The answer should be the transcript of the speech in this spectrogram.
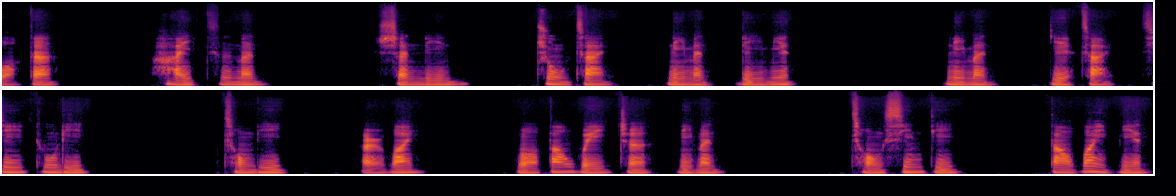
我的孩子们，圣灵住在你们里面，你们也在基督里。从里而外，我包围着你们；从心底到外面，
